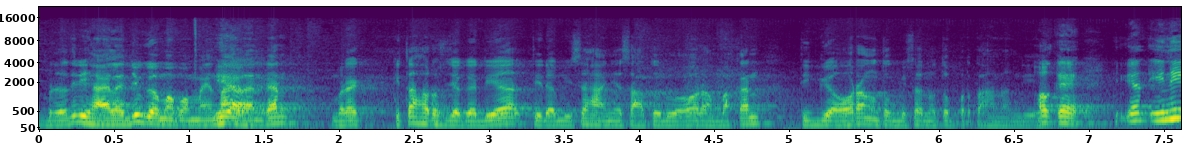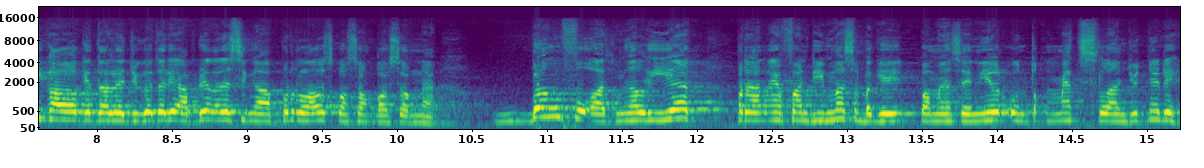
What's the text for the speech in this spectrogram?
berarti di highlight juga sama pemain Iya. Thailand kan. Mereka kita harus jaga dia tidak bisa hanya satu dua orang, bahkan tiga orang untuk bisa nutup pertahanan dia. Oke, kan ini kalau kita lihat juga tadi update ada Singapura Laos 0-0. Nah, Bang Fuad ngelihat peran Evan Dimas sebagai pemain senior untuk match selanjutnya deh.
